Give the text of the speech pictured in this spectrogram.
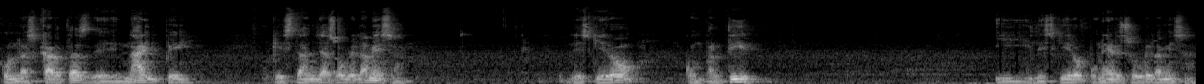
con las cartas de naipe que están ya sobre la mesa. Les quiero compartir y les quiero poner sobre la mesa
